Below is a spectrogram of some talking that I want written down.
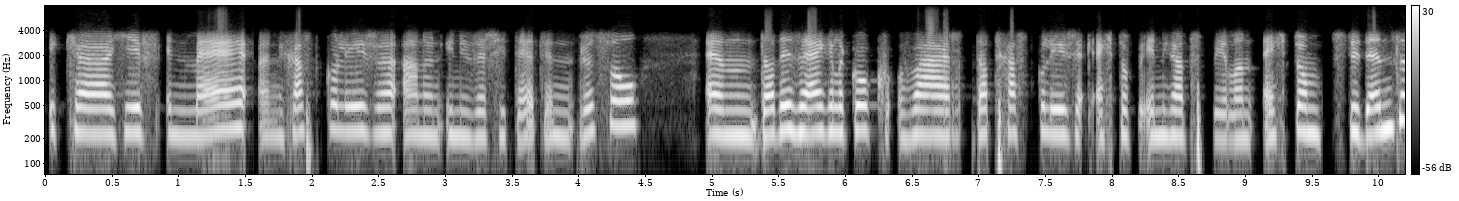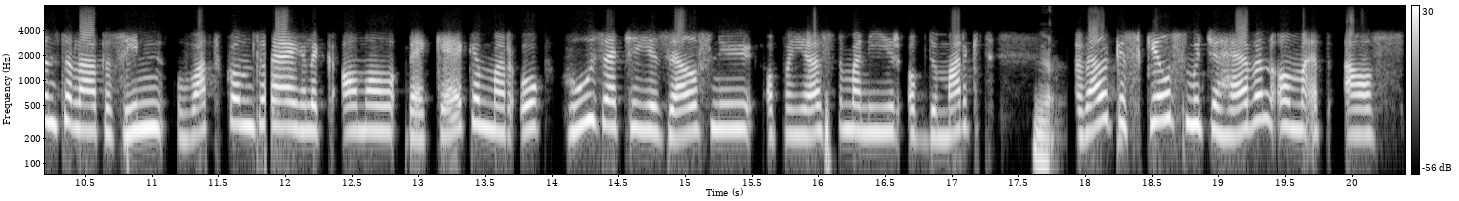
ik eh, geef in mei een gastcollege aan een universiteit in Brussel. En dat is eigenlijk ook waar dat gastcollege echt op in gaat spelen. Echt om studenten te laten zien wat komt er eigenlijk allemaal bij kijken, maar ook hoe zet je jezelf nu op een juiste manier op de markt. Ja. Welke skills moet je hebben om het als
